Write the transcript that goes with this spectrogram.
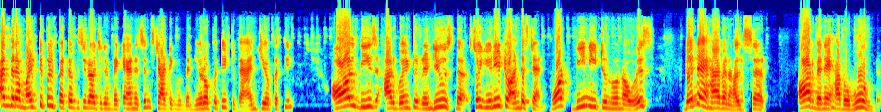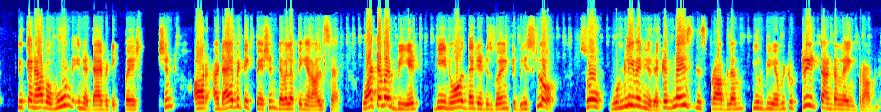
And there are multiple pathophysiological mechanisms starting from the neuropathy to the angiopathy. All these are going to reduce the, so you need to understand what we need to know now is when I have an ulcer or when I have a wound, you can have a wound in a diabetic patient or a diabetic patient developing an ulcer whatever be it, we know that it is going to be slow. So only when you recognize this problem, you'll be able to treat the underlying problem.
